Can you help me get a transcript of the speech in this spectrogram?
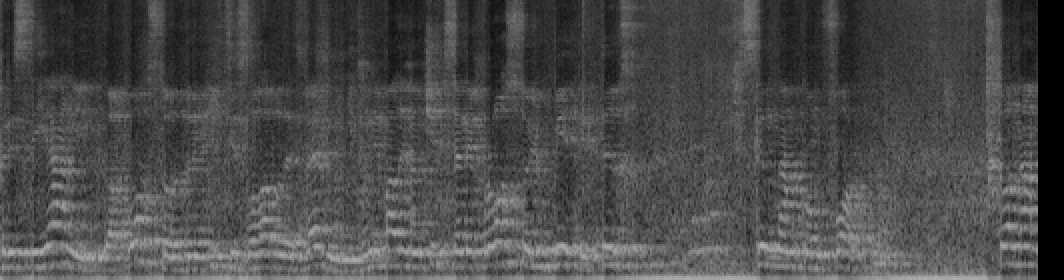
християни, апостоли, до яких ці слова були звернені, вони мали навчитися не просто любити тих, з ким нам комфортно, хто нам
